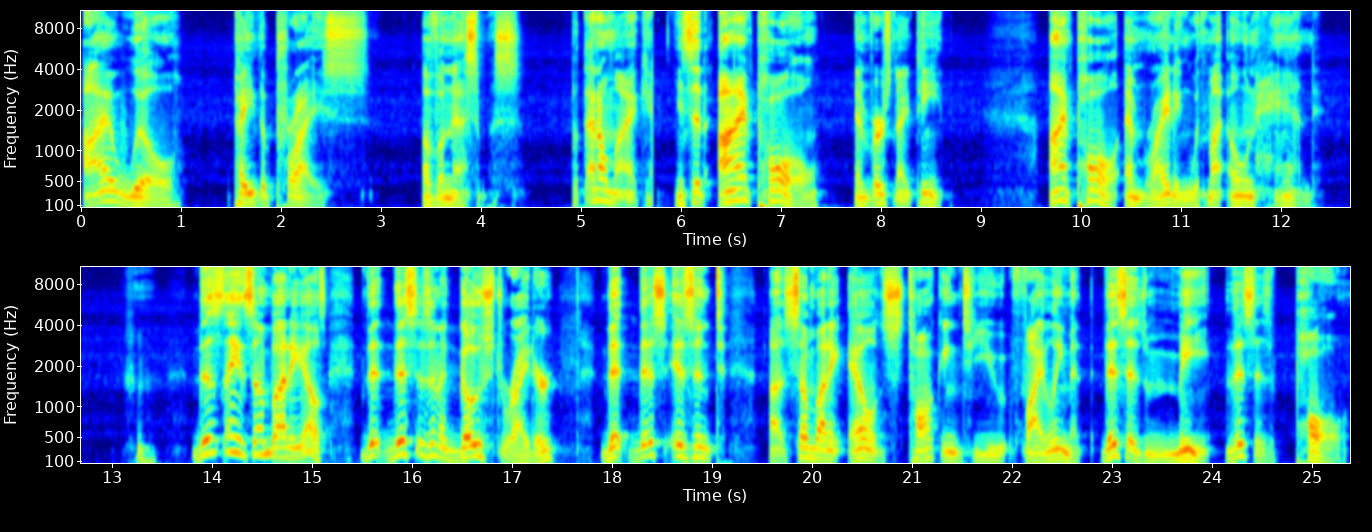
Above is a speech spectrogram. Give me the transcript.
I will pay the price of Onesimus. Put that on my account. He said, I, Paul, in verse 19, I, Paul, am writing with my own hand. this ain't somebody else. This isn't a ghostwriter. That this isn't uh, somebody else talking to you, Philemon. This is me. This is Paul,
